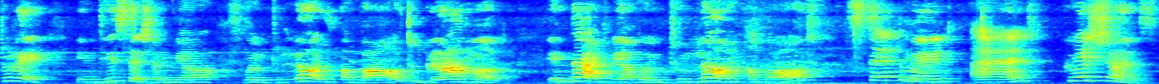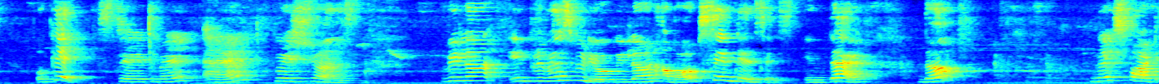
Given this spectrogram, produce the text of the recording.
Today in this session we are going to learn about grammar. In that we are going to learn about statement and questions. Okay, statement and questions. We learn in previous video we learned about sentences. In that the next part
